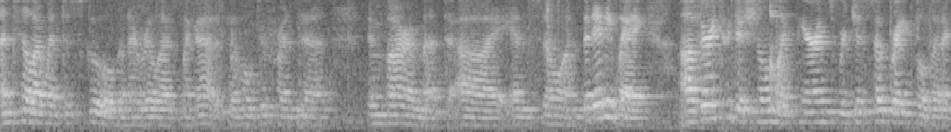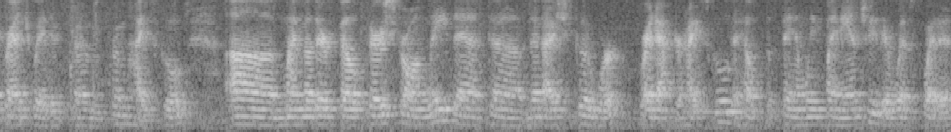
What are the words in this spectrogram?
until I went to school, then I realized, my God, it's a whole different uh, environment, uh, and so on. But anyway, uh, very traditional, my parents were just so grateful that I graduated from, from high school. Uh, My mother felt very strongly that, uh, that I should go to work right after high school to help the family financially. There was quite a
